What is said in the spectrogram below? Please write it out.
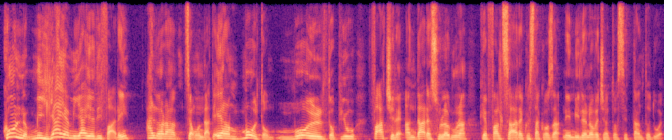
con migliaia e migliaia di fari, allora siamo andati. Era molto, molto più facile andare sulla Luna che falsare questa cosa nel 1972.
